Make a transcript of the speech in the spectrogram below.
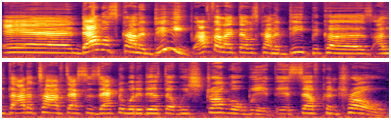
And that was kind of deep. I felt like that was kind of deep because a lot of times that's exactly what it is that we struggle with is self control.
